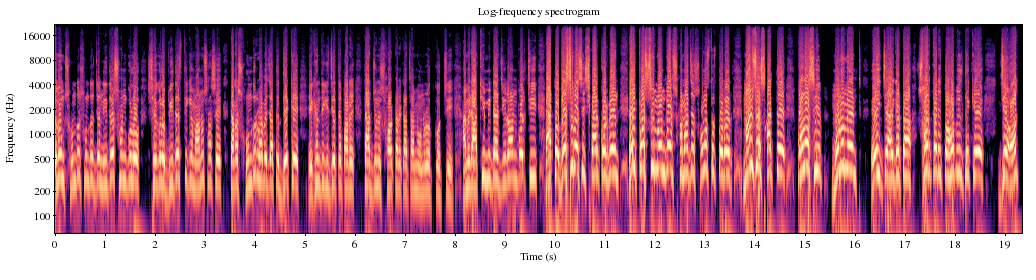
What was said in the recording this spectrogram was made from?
এবং সুন্দর সুন্দর যে নিদর্শনগুলো, সেগুলো বিদেশ থেকে মানুষ আসে, তারা সুন্দরভাবে যাতে দেখে এখান থেকে যেতে পারে, তার জন্য সরকারের কাছে আমি অনুরোধ করছি। আমি রাখি মিডিয়া জিরন বলছি, এত বেশি বেশি শেয়ার করবেন, এই পশ্চিমবঙ্গের সমাজের সমস্ত স্তরের মানুষের স্বার্থে পলাশির মনুমেন্ট এই জায়গাটা সরকারি তহবিল থেকে যে অর্থ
